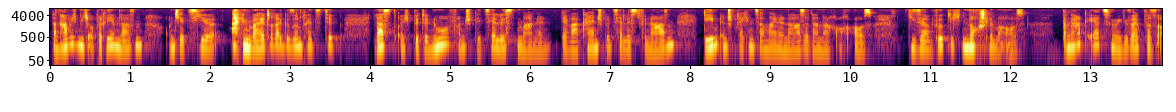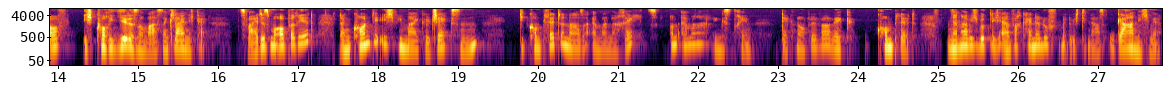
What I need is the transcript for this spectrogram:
Dann habe ich mich operieren lassen und jetzt hier ein weiterer Gesundheitstipp. Lasst euch bitte nur von Spezialisten behandeln. Der war kein Spezialist für Nasen. Dementsprechend sah meine Nase danach auch aus. Die sah wirklich noch schlimmer aus. Dann hat er zu mir gesagt, pass auf, ich korrigiere das nochmal, ist eine Kleinigkeit. Zweites Mal operiert, dann konnte ich wie Michael Jackson die komplette Nase einmal nach rechts und einmal nach links drehen. Der Knorpel war weg, komplett. Und dann habe ich wirklich einfach keine Luft mehr durch die Nase, gar nicht mehr.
